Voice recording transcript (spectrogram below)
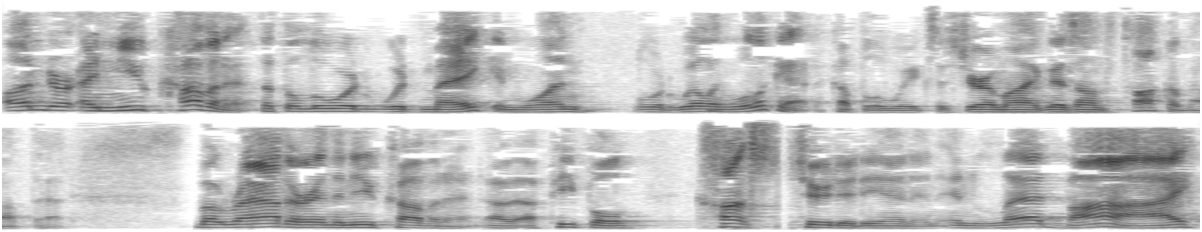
under a new covenant that the Lord would make, and one, Lord willing, we'll look at in a couple of weeks as Jeremiah goes on to talk about that. But rather in the new covenant, a, a people constituted in and, and led by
